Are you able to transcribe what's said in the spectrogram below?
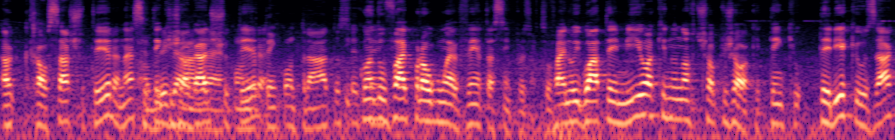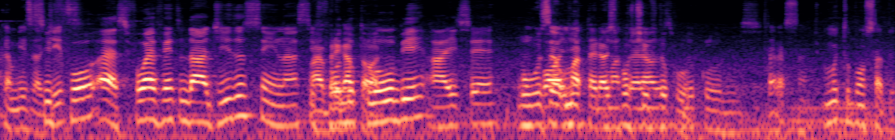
a calçar a chuteira, né? Você tem que Obrigado, jogar de é, chuteira. Quando tem contrato, você E quando tem. vai para algum evento, assim, por exemplo, você vai no Iguatemi ou aqui no Norte Shop Jockey, tem que, teria que usar a camisa Se Adidas? for, é, se for evento da Adidas, sim, né? Se Ah, é for do clube, aí você Usa pode o material esportivo do es- clube. isso. Interessante, muito bom saber.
